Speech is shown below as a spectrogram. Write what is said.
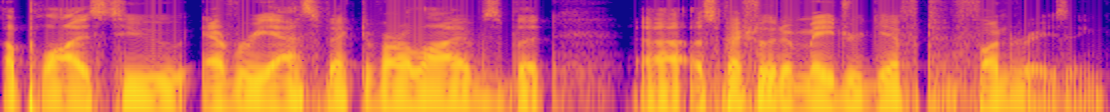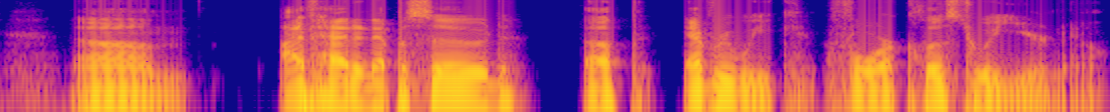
applies to every aspect of our lives, but uh, especially to major gift fundraising. Um, I've had an episode up every week for close to a year now.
